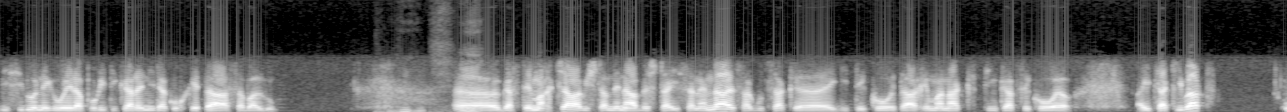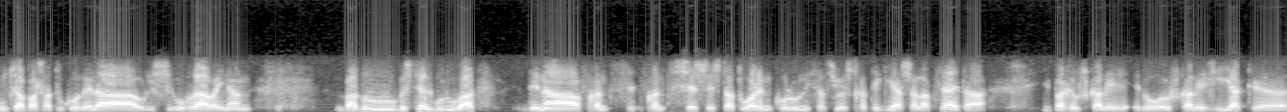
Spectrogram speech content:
biziduen egoera politikaren irakurketa zabaldu. Uh, gazte martxa biztan dena besta izanen da, ezagutzak uh, egiteko eta harremanak tinkatzeko uh, aitzaki bat. Untsa pasatuko dela hori sigur da, baina badu beste helburu bat, dena frantzes estatuaren kolonizazio estrategia salatzea eta Ipar Euskal, edo Euskal Herriak uh,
